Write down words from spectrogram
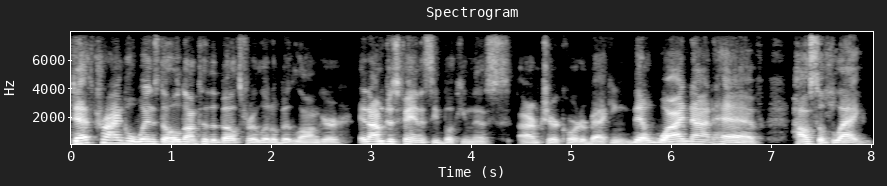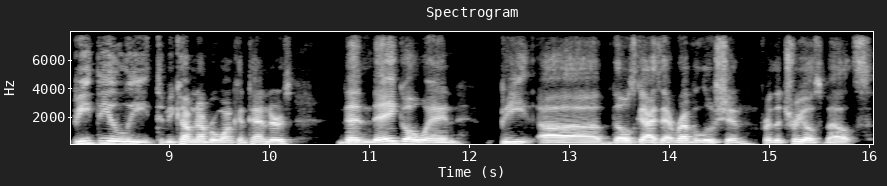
Death Triangle wins to hold on to the belts for a little bit longer. And I'm just fantasy booking this armchair quarterbacking. Then why not have House of Black beat the elite to become number one contenders? Then they go in, beat uh those guys at Revolution for the trios belts.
